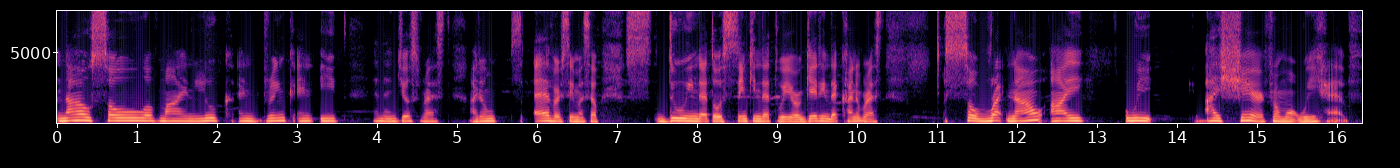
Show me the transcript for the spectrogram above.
now, soul of mine, look and drink and eat and then just rest. I don't ever see myself doing that or thinking that way or getting that kind of rest so right now i we i share from what we have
